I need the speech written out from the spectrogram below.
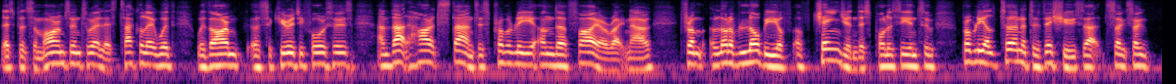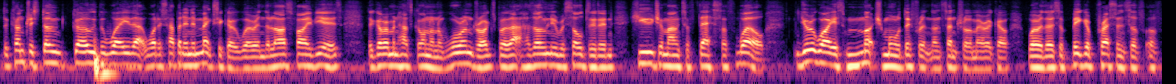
Let's put some arms into it, let's tackle it with, with armed uh, security forces. And that hard stance is probably under fire right now from a lot of lobby of, of changing this policy into probably alternative issues that so so the countries don't go the way that what is happening in Mexico, where in the last five years the government has gone on a war on drugs, but that has only resulted in huge amounts of deaths as well. Uruguay is much more different than Central America, where there's a bigger presence of, of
